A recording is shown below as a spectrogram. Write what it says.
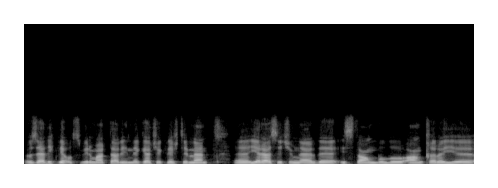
Özellikle 31 Mart tarihinde gerçekleştirilen e, yerel seçimlerde İstanbul'u, Ankara'yı,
